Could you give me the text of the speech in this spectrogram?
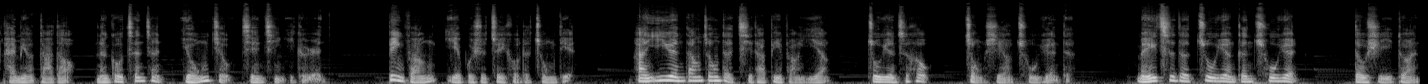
还没有达到能够真正永久监禁一个人。病房也不是最后的终点，和医院当中的其他病房一样，住院之后总是要出院的。每一次的住院跟出院，都是一段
